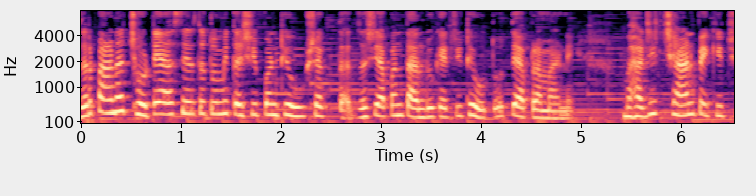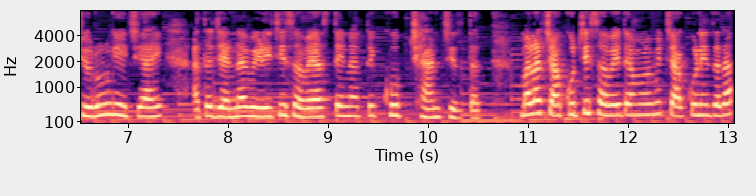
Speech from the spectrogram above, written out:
जर पानं छोटे असेल तर तुम्ही तशी पण ठेवू शकता जशी आपण तांदुक्याची ठेवतो त्याप्रमाणे. भाजी छानपैकी चिरून घ्यायची आहे. आता ज्यांना वेळेची सवय असते ना ते खूप छान चिरतात. मला चाकूची सवय त्यामुळे मी चाकूने जरा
